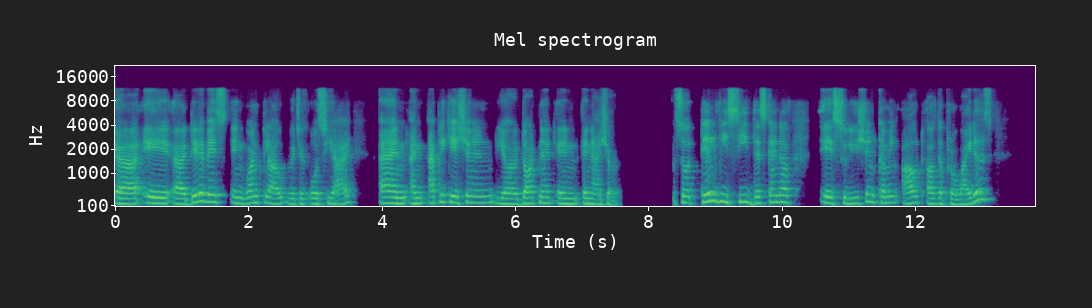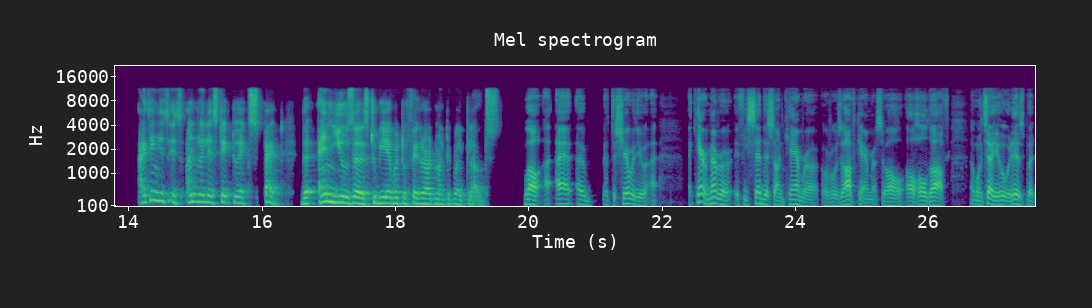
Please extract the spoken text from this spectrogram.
uh, a, a, database in one cloud, which is OCI, and an application, your .NET in, in Azure. So till we see this kind of a solution coming out of the providers, I think it's, it's unrealistic to expect the end users to be able to figure out multiple clouds. Well, I, I have to share with you, I, I, can't remember if he said this on camera or if it was off camera, so I'll, I'll hold off. I won't tell you who it is, but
